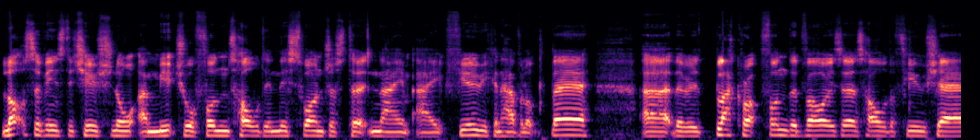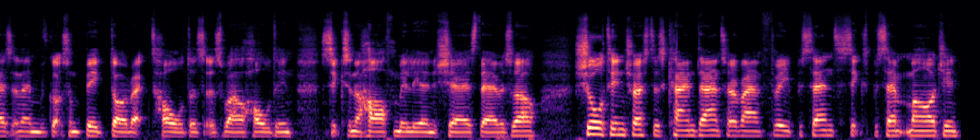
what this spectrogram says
Lots of institutional and mutual funds holding this one just to name a few. You can have a look there. Uh, there is BlackRock fund advisors hold a few shares and then we've got some big direct holders as well holding six and a half million shares there as well. Short interest has came down to around 3%, 6% margin,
